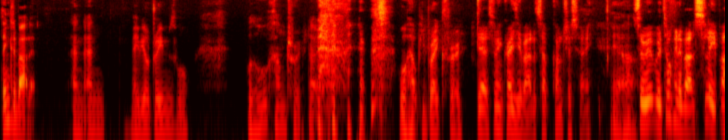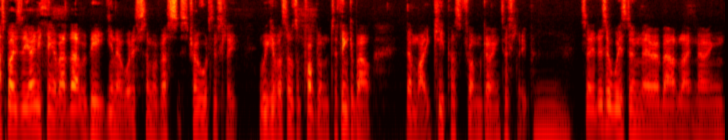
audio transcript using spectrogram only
thinking about it, and and maybe your dreams will will all come true. No. will help you break through. Yeah, something crazy about the subconscious, hey? Yeah. So we- we're talking about sleep. I suppose the only thing about that would be, you know, what if some of us struggle to sleep? We give ourselves a problem to think about that might keep us from going to sleep. Hmm. So there's a wisdom there about like knowing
